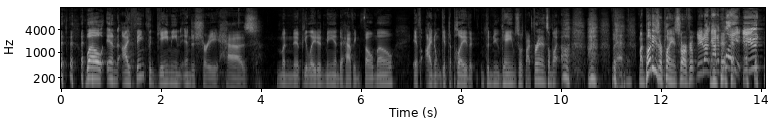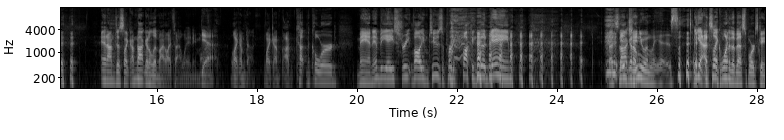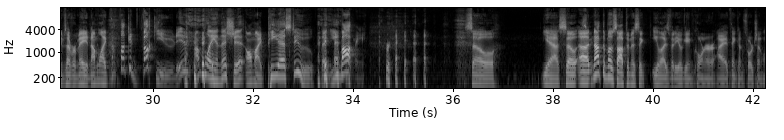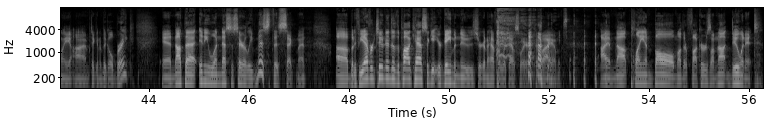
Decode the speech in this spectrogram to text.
Well, and I think the gaming industry has manipulated me into having FOMO. If I don't get to play the the new games with my friends, I'm like, oh, Yeah. my buddies are playing Starfield, dude. I gotta play it, dude. and I'm just like, I'm not gonna live my life that way anymore. Yeah. like I'm done. Like I'm I'm cutting the cord. Man, NBA Street Volume Two is a pretty fucking good game. That's not it gonna genuinely is. yeah, it's like one of the best sports games ever made. And I'm like, fucking fuck you, dude. I'm playing this shit on my PS2 that you bought me. So, yeah. So, uh, not the most optimistic Eli's video game corner. I think, unfortunately, I'm taking a big old break. And not that anyone necessarily missed this segment. Uh, but if you ever tune into the podcast to get your gaming news, you're gonna have to look elsewhere because I am, I am not playing ball, motherfuckers. I'm not doing it.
